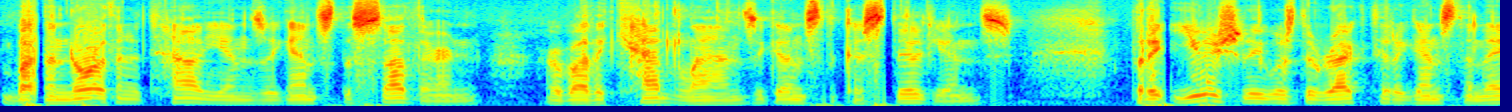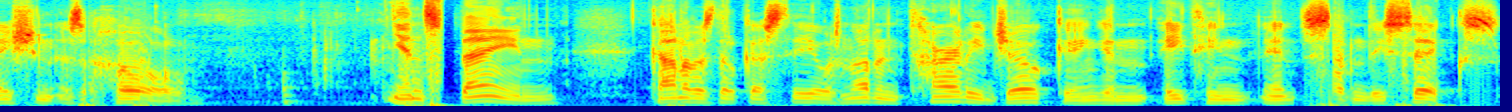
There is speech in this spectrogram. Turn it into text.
by the northern Italians against the southern, or by the Catalans against the Castilians but it usually was directed against the nation as a whole. In Spain, Cánovas del Castillo was not entirely joking in 1876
